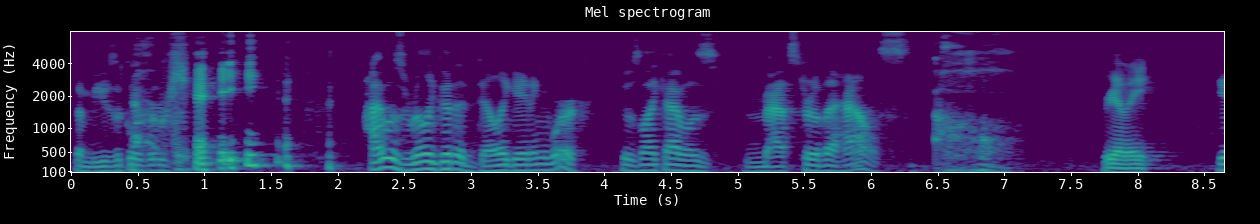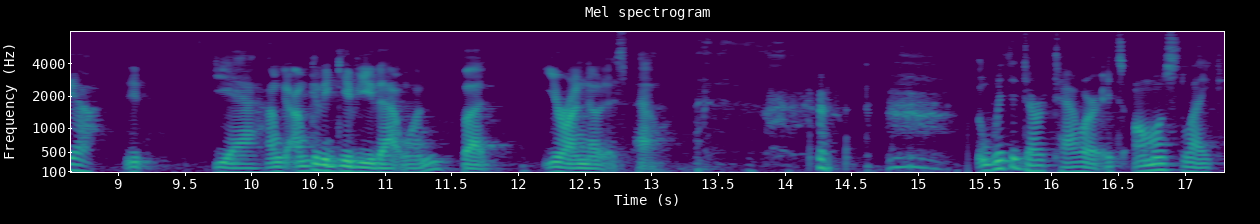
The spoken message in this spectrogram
the musical version. Okay. I was really good at delegating work. It was like I was master of the house. Oh, really? Yeah. It, yeah, I'm, I'm going to give you that one, but you're on notice, pal. With the Dark Tower, it's almost like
